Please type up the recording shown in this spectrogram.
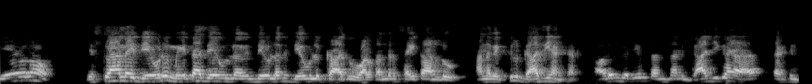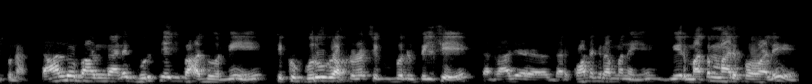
కేవలం ఇస్లామే దేవుడు మిగతా దేవుళ్ళ దేవుళ్ళకి దేవుళ్ళు కాదు వాళ్ళందరూ సైతాన్లు అన్న వ్యక్తులు గాజీ అంటారు. ఔరంగజేబ్ తను తాను గాజీగా ప్రకటించుకున్నాడు. దానిలో భాగంగానే గురు తేజ్ బహదూర్ని సిక్కు గురువుగా అప్పుడున్న సిక్కు గురువుని పిలిచి తన రాజ దాని కోటకి రమ్మని మీరు మతం మారిపోవాలి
